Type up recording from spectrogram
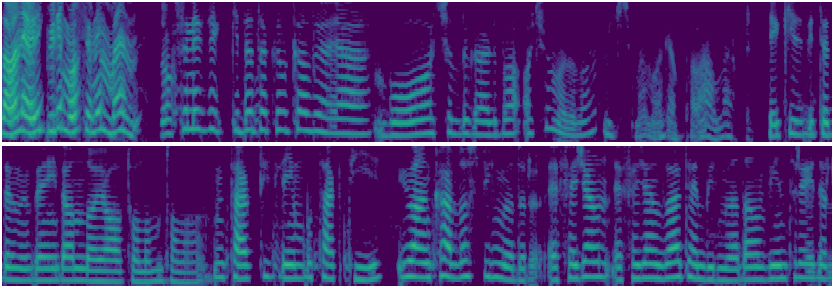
Lan evet bilim o senin ben. 92'de takılı kalıyor ya. Bu açıldı galiba. Açılmadı lan. Uçmam aga tamam lan. 8 bitede mi meydan dayağı atalım tamam. Şimdi taktikleyin bu taktiği. Juan Carlos bilmiyordur. Efecan, Efecan zaten bilmiyor. Adam Win Trader.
